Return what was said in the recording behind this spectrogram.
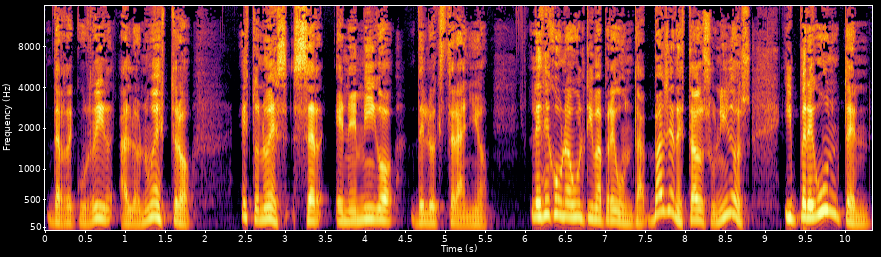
de recurrir a lo nuestro. Esto no es ser enemigo de lo extraño. Les dejo una última pregunta. Vayan a Estados Unidos y pregunten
